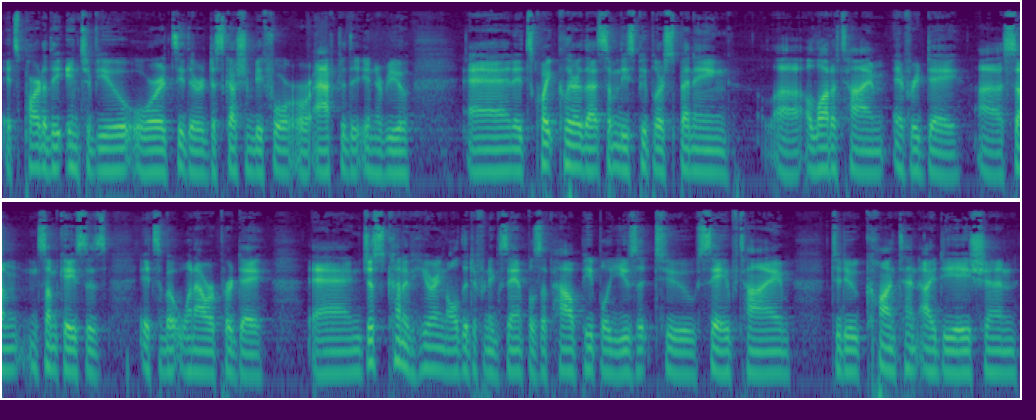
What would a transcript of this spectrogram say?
it's part of the interview or it's either a discussion before or after the interview. And it's quite clear that some of these people are spending uh, a lot of time every day. Uh, some in some cases, it's about one hour per day, and just kind of hearing all the different examples of how people use it to save time, to do content ideation,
